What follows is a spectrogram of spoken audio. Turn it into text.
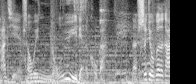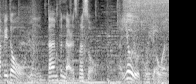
拿铁稍微浓郁一点的口感。那十九克的咖啡豆用单份的 Espresso。那又有同学问了，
